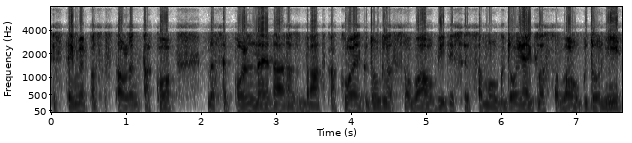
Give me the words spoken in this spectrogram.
sistem je pa sestavljen tako, da se pol ne da razbrati, kako je kdo glasoval, vidi se samo, kdo je glasoval, kdo ni.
